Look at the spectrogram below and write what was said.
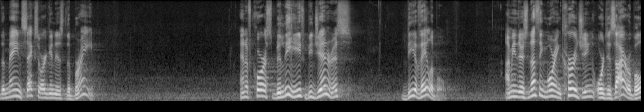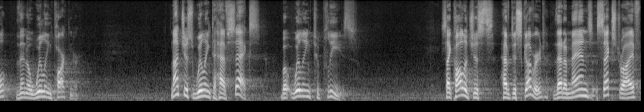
the main sex organ is the brain. And of course, believe, be generous, be available. I mean, there's nothing more encouraging or desirable than a willing partner. Not just willing to have sex, but willing to please. Psychologists have discovered that a man's sex drive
